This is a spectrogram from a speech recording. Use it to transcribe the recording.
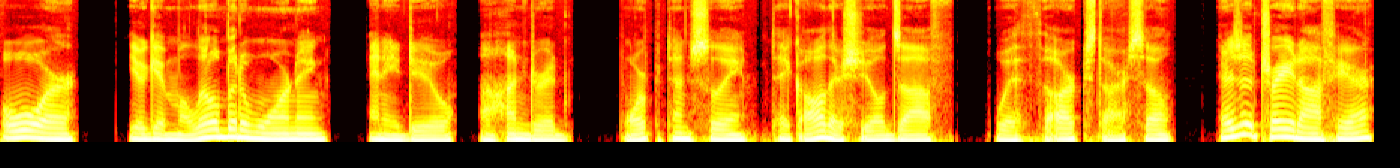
Or you'll give them a little bit of warning and you do 100 or potentially take all their shields off with the Arc Star. So there's a trade off here.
